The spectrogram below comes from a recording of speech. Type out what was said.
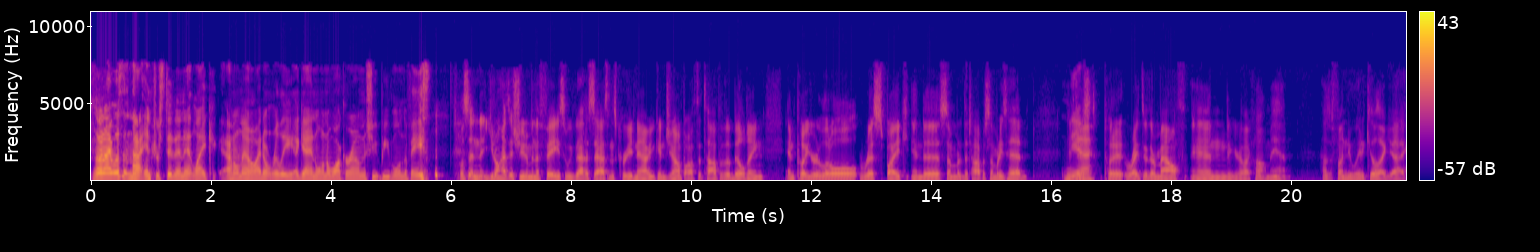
When I wasn't that interested in it, like I don't know, I don't really again want to walk around and shoot people in the face. Listen, you don't have to shoot him in the face. We've got Assassin's Creed now. You can jump off the top of a building and put your little wrist spike into some the top of somebody's head. And yeah. Just put it right through their mouth, and you're like, oh man, that was a fun new way to kill that guy.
